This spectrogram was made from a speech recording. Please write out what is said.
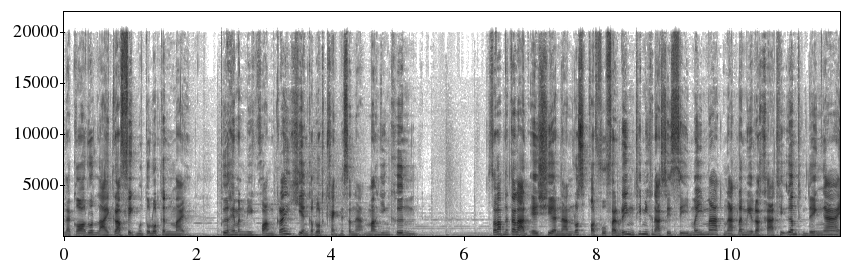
แล้วก็ลวดลายกราฟิกบนตัวรถกันใหม่ เพื่อให้มันมีความใกล้เคียงกับรถแข่งในสนามมากยิ่งขึ้นำหรับในตลาดเอเชียนั้น รถสปอร์ตฟูล r ริงที่มีขนาดซีซีไม่มากนัก และมีราคาที่เอื้อมถึงได้ง่าย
